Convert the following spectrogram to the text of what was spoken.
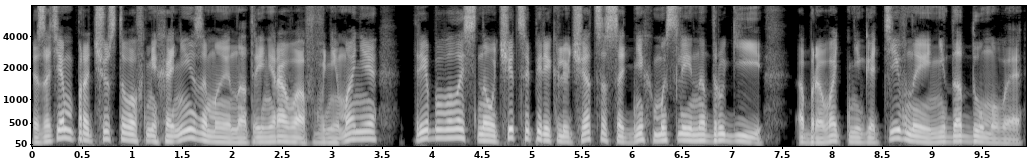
Затем, прочувствовав механизм и натренировав внимание, требовалось научиться переключаться с одних мыслей на другие, обрывать негативные, не додумывая,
